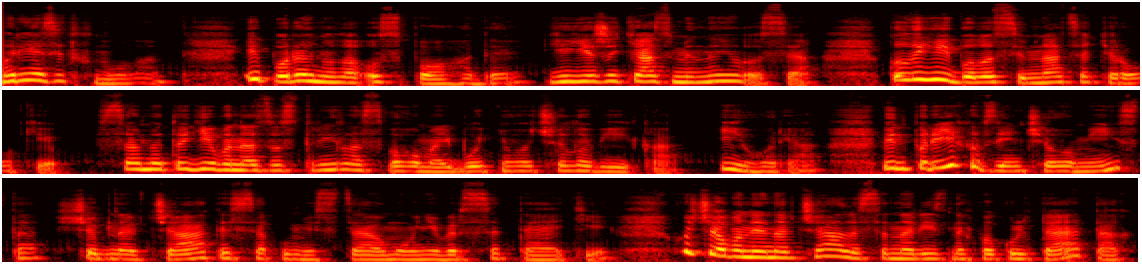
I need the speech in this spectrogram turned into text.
Марія зітхнула і поринула у спогади. Її життя змінилося, коли їй було 17 років. Саме тоді вона зустріла свого майбутнього чоловіка, Ігоря. Він приїхав з іншого міста, щоб навчатися у місцевому університеті. Хоча вони навчалися на різних факультетах,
